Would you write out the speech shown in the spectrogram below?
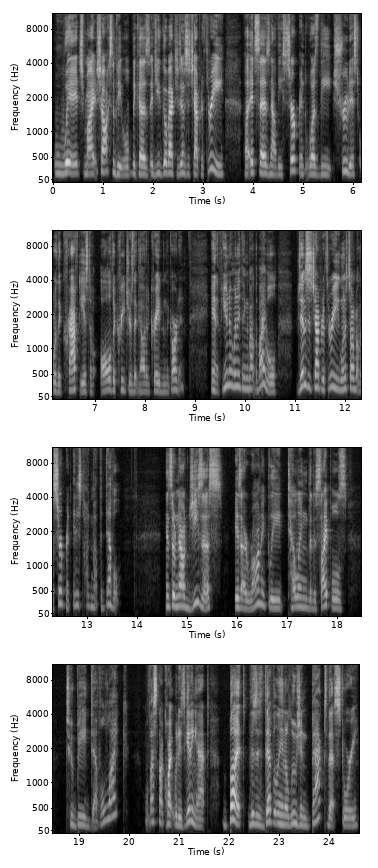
which might shock some people because if you go back to Genesis chapter 3, uh, it says, Now the serpent was the shrewdest or the craftiest of all the creatures that God had created in the garden. And if you know anything about the Bible, Genesis chapter 3, when it's talking about the serpent, it is talking about the devil. And so now Jesus is ironically telling the disciples to be devil like. Well, that's not quite what he's getting at, but this is definitely an allusion back to that story.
